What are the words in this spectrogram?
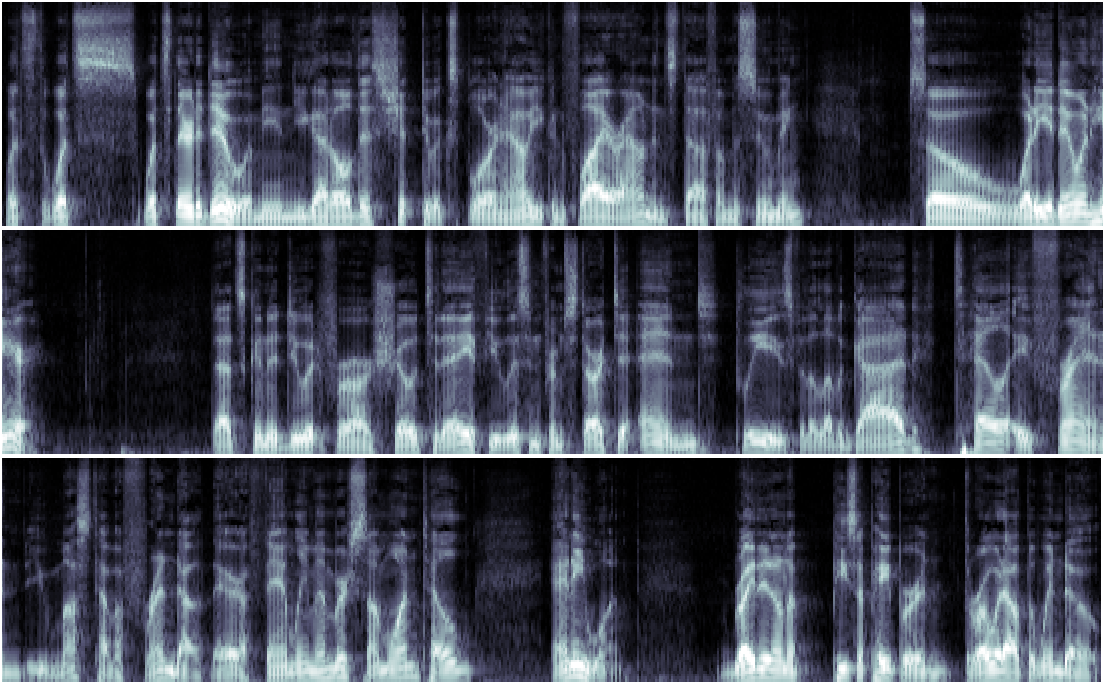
what's what's what's there to do? I mean, you got all this shit to explore now. You can fly around and stuff. I'm assuming. So what are you doing here? That's to do it for our show today. If you listen from start to end, please, for the love of God, tell a friend. You must have a friend out there, a family member, someone. Tell anyone. Write it on a piece of paper and throw it out the window.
